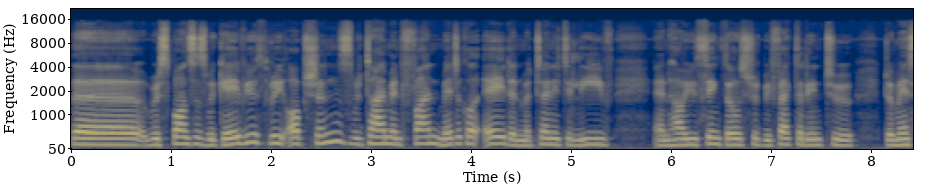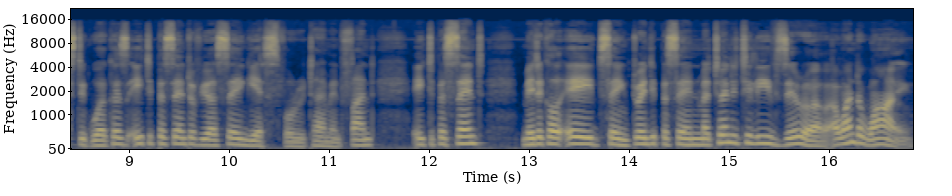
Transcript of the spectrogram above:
the responses we gave you. Three options retirement fund, medical aid, and maternity leave, and how you think those should be factored into domestic workers. 80% of you are saying yes for retirement fund, 80% medical aid saying 20%, maternity leave zero. I wonder why.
